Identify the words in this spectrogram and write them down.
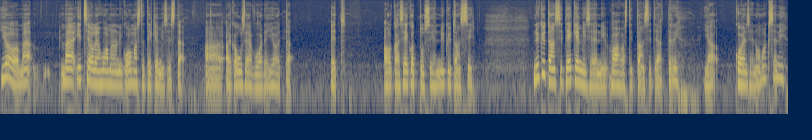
Joo, mä, mä itse olen huomannut niin kuin omasta tekemisestä ää, aika usean vuoden jo, että, että alkaa sekoittua siihen nykytanssi, nykytanssi tekemiseen niin vahvasti tanssiteatteri ja koen sen omakseni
